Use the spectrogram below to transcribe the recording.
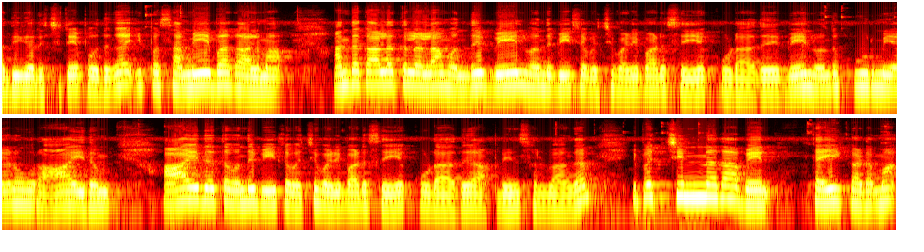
அதிகரிச்சுட்டே போகுதுங்க. இப்போ சமீப காலமாக அந்த காலத்துலலாம் வந்து வேல் வந்து வீட்டில் வச்சு வழிபாடு செய்யக்கூடாது. வேல் வந்து கூர்மையான ஒரு ஆயுதம். ஆயுதத்தை வந்து வீட்டில் வச்சு வழிபாடு செய்யக்கூடாது அப்படின்னு சொல்லுவாங்க இப்போ சின்னதாக வேல் கை கடமாக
